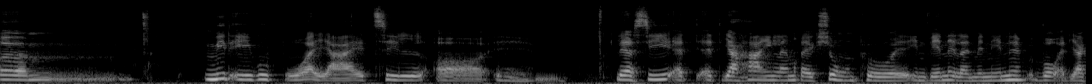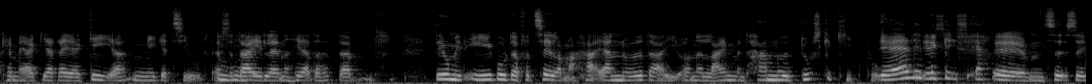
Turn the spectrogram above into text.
Øhm, mit ego bruger jeg til at, øhm, lad os sige, at, at jeg har en eller anden reaktion på øh, en ven eller en veninde, hvor at jeg kan mærke, at jeg reagerer negativt. Altså Mhm. mm-hmm. der er et eller andet her, der, der, det er jo mit ego, der fortæller mig, har er noget, der er i on alignment, har noget, du skal kigge på. Ja, lige præcis. Ja. Øhm, så, så i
